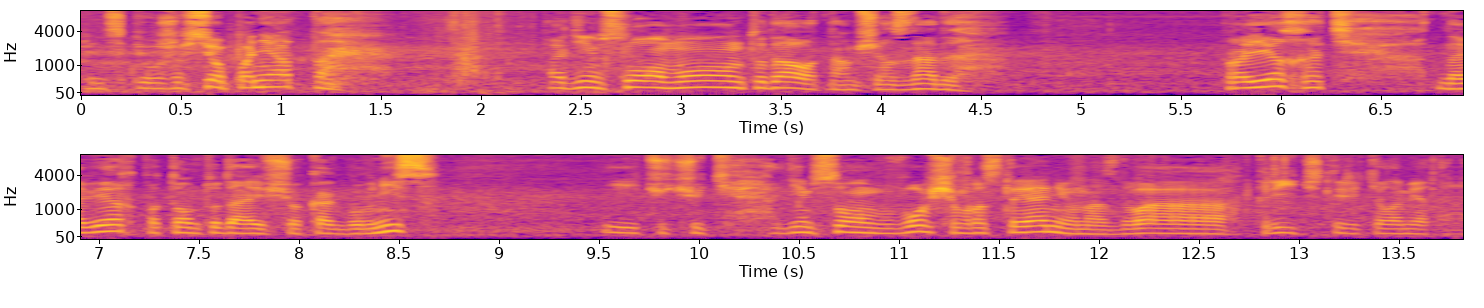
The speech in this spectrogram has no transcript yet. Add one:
В принципе, уже все понятно. Одним словом, он туда вот нам сейчас надо проехать наверх, потом туда еще как бы вниз и чуть-чуть. Одним словом, в общем расстоянии у нас 2, 3, 4 километра.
